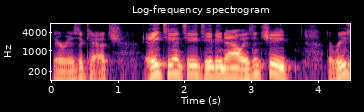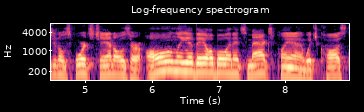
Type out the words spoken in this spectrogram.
there is a catch. AT&T TV Now isn't cheap. The regional sports channels are only available in its max plan, which costs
